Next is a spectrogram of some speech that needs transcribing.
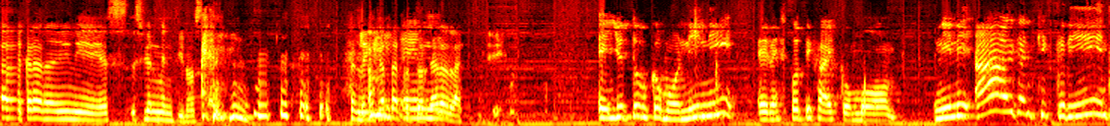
la cara de Nini es, es bien mentirosa. Le encanta En- cotorrear a la gente. en YouTube como Nini, en Spotify como Nini. Ah, oigan, ¿qué creen?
